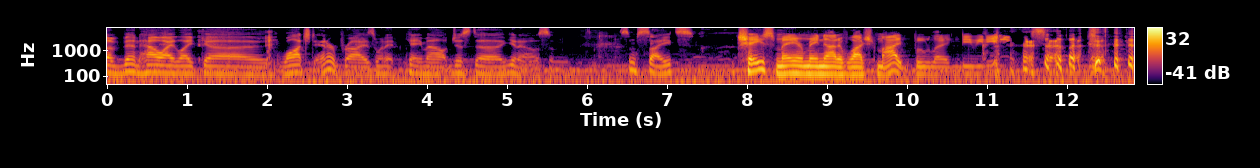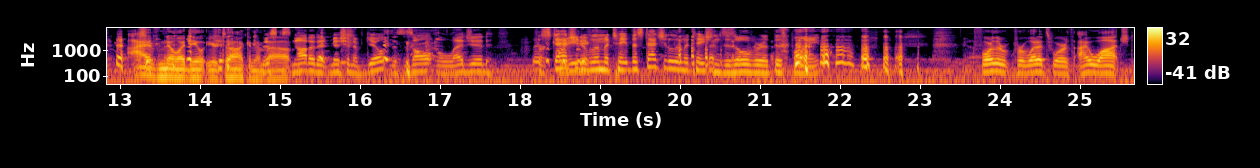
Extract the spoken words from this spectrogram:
have been how I like uh, watched Enterprise when it came out. Just uh, you know some some sites. Chase may or may not have watched my bootleg DVDs. I have no idea what you're talking This about. is not an admission of guilt. This is all alleged. the For statute of creating- limita- the statute of limitations is over at this point. for the for what it's worth, I watched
